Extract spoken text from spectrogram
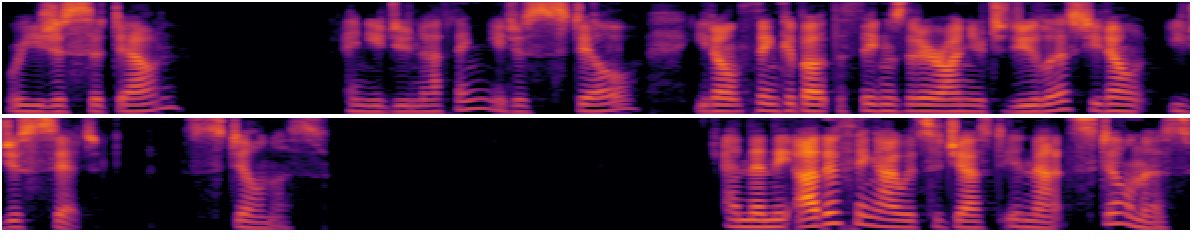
where you just sit down and you do nothing. You just still. You don't think about the things that are on your to do list. You don't, you just sit. Stillness. And then the other thing I would suggest in that stillness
